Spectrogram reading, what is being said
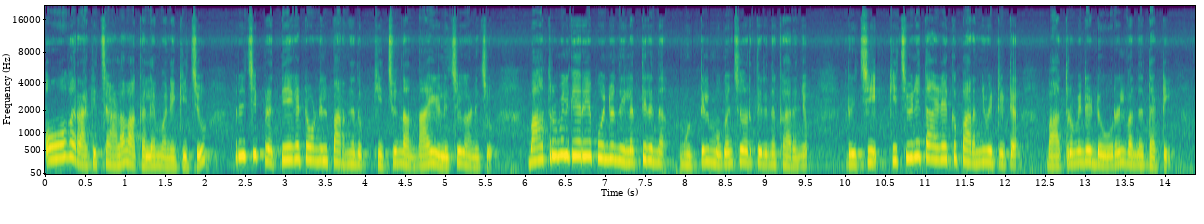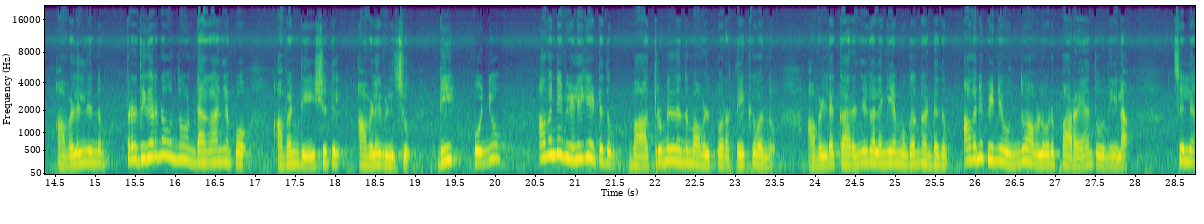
ഓവറാക്കി ചളവാക്കല്ലേ മോനെ കിച്ചു? റിച്ചി പ്രത്യേക ടോണിൽ പറഞ്ഞതും കിച്ചു നന്നായി ഇളിച്ചു കാണിച്ചു. ബാത്റൂമിൽ കയറിയ പൊന്നു നിലത്തിരുന്ന് മുട്ടിൽ മുഖം ചേർത്തിരുന്ന് കരഞ്ഞു. റിച്ചി കിച്ചുവിനെ താഴേക്ക് പറഞ്ഞു വിട്ടിട്ട് ബാത്റൂമിന്റെ ഡോറിൽ വന്ന് തട്ടി. അവളിൽ നിന്നും പ്രതികരണമൊന്നും ഉണ്ടാകാഞ്ഞപ്പോൾ അവൻ ദേഷ്യത്തിൽ അവളെ വിളിച്ചു. ഡി പൊന്നു. അവന്റെ വിളി കേട്ടതും ബാത്റൂമിൽ നിന്നും അവൾ പുറത്തേക്ക് വന്നു. അവളുടെ കരഞ്ഞു കലങ്ങിയ മുഖം കണ്ടതും അവന് പിന്നെ ഒന്നും അവളോട് പറയാൻ തോന്നിയില്ല. ചെല്ല്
